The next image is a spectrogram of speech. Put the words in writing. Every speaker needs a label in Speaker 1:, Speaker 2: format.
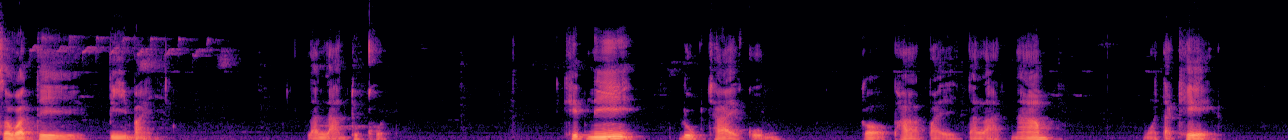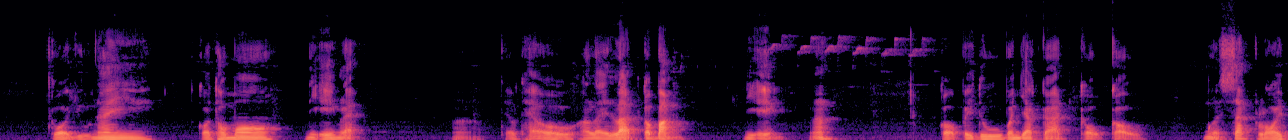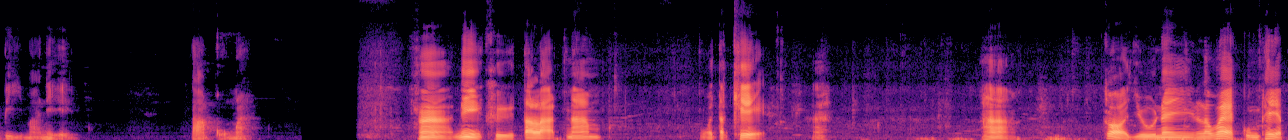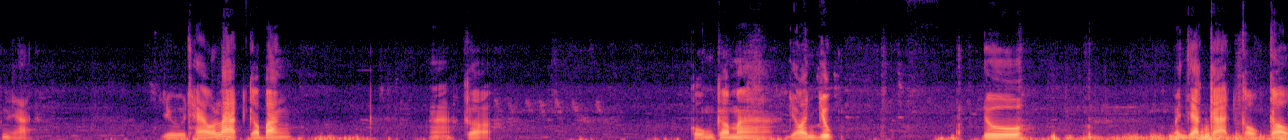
Speaker 1: สวัสดีปีใหม่ หลานๆทุกคน คลิปนี้ลูกชายกุ๋มก็พาไปตลาดน้ำหัวตะเข้ก็อยู่ในกทมนี่เองแหละ แถวแถวๆอะไรลาดกระบังนี่เองนะก็ไปดูบรรยากาศเก่าๆ เมื่อสักร้อยปีมานี่เอง ตามกงมา อ่านี่คือตลาดน้ำหัวตะเข้อ่าอ่าก็อยู่ในละแวกกรุงเทพเนี่ย อยู่แถวลาดกระบัง อ่า ก็กงก็มาย้อนยุค ดูบรรยากาศเก่า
